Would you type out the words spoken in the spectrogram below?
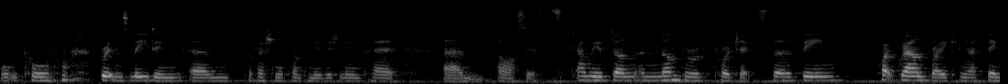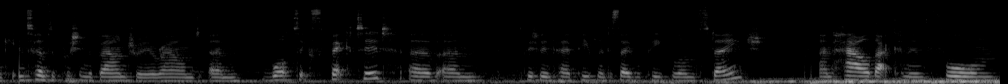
what we call Britain's leading um, professional company of visually impaired um, artists. And we've done a number of projects that have been quite groundbreaking, I think, in terms of pushing the boundary around um, what's expected of um, visually impaired people and disabled people on stage and how that can inform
